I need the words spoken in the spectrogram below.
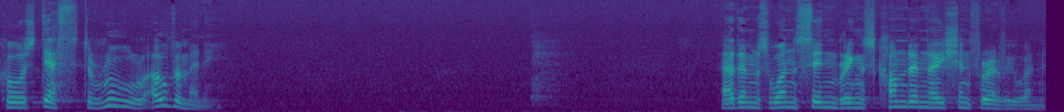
caused death to rule over many. Adam's one sin brings condemnation for everyone.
